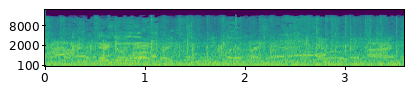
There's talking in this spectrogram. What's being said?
proud. They're doing it. Are you uh,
